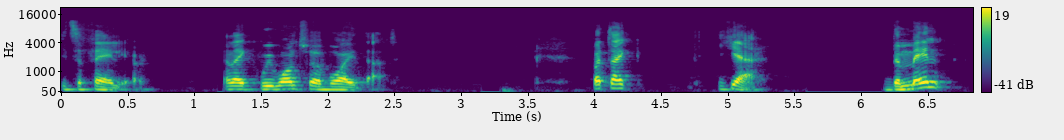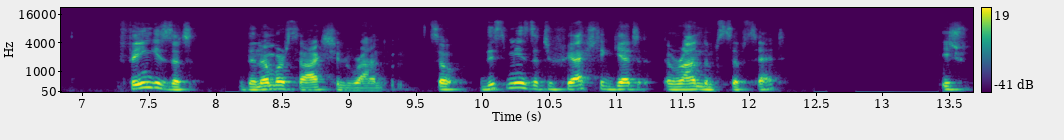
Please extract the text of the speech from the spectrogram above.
it's a failure. And like we want to avoid that. But like, yeah, the main thing is that the numbers are actually random. So this means that if you actually get a random subset, it should,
